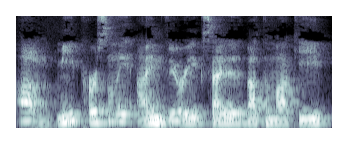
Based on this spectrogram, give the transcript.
Um, me personally, I'm very excited about the Mach-E.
